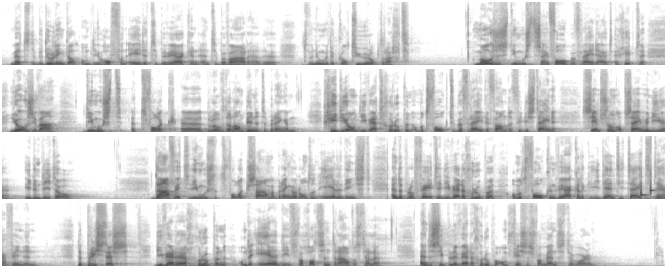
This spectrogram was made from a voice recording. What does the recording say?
Met de bedoeling dat, om die hof van Eden te bewerken en te bewaren. De, wat we noemen de cultuuropdracht. Mozes die moest zijn volk bevrijden uit Egypte. Jozua die moest het volk uh, het beloofde land binnen te brengen. Gideon die werd geroepen om het volk te bevrijden van de Filistijnen. Simpson op zijn manier idem dito. David die moest het volk samenbrengen rond een eredienst. En de profeten die werden geroepen om het volk een werkelijke identiteit te hervinden. De priesters die werden geroepen om de eredienst van God centraal te stellen. En de discipelen werden geroepen om vissers van mensen te worden.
